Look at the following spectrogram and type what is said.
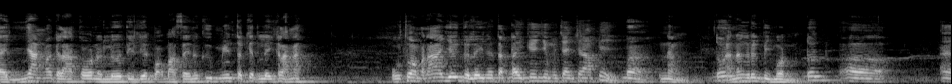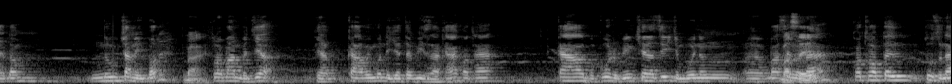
ដែលញ៉ាំងឲ្យកីឡាករនៅលើទីលានរបស់បាសេនោះគឺមានទឹកចិត្តលេងខ្លាំងណាស់ព្រោះធម្មតាយើងទៅលេងនៅទឹកដីគេយើងមិនចាញ់ច្រាប់ទេបាទហ្នឹងដូចអាហ្នឹងរឿងពីមុនដូចអឺអេដាមនូច័ន្ទវិបុតបាទគាត់បានបញ្ជាក់ប្រាប់កាលពីមុនដែលយើងទៅវិសាខាគាត់ថាកាលប្រកួតរវាង Chelsea ជាមួយនឹងអឺ Barcelona គាត់ធ្លាប់ទៅទស្សនា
